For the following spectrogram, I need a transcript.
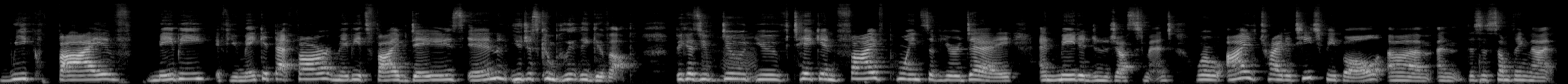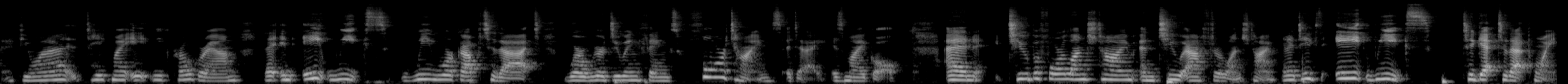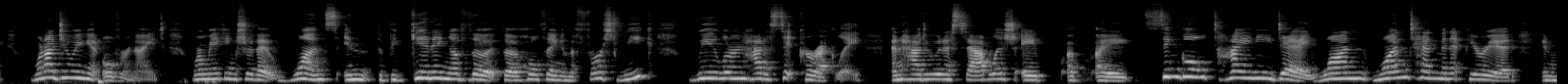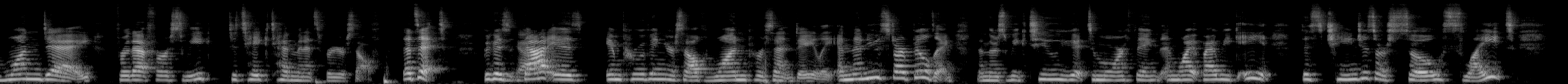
week 5 maybe if you make it that far maybe it's 5 days in you just completely give up because you've mm-hmm. do you've taken five points of your day and made it an adjustment. Where I try to teach people, um, and this is something that if you want to take my eight week program, that in eight weeks we work up to that where we're doing things four times a day is my goal, and two before lunchtime and two after lunchtime, and it takes eight weeks to get to that point we're not doing it overnight. We're making sure that once in the beginning of the the whole thing in the first week we learn how to sit correctly and how to establish a a, a single tiny day one one 10 minute period in one day for that first week to take 10 minutes for yourself. That's it. Because yeah. that is improving yourself 1% daily. And then you start building. Then there's week two, you get to more things. And why, by week eight, this changes are so slight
